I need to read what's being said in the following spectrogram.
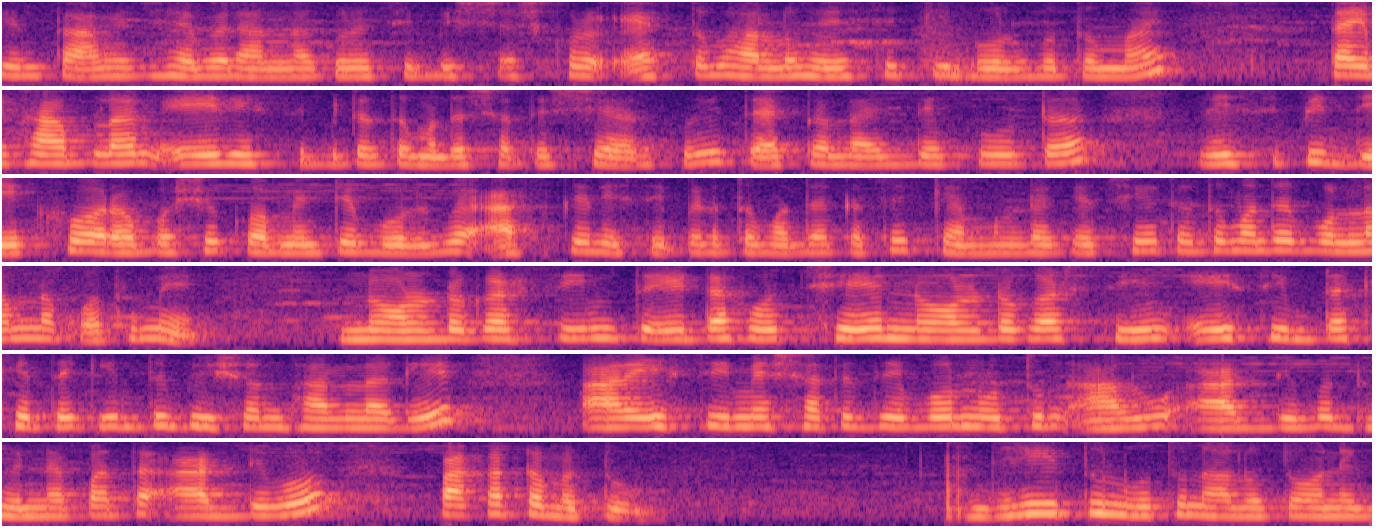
কিন্তু আমি যেভাবে রান্না করেছি, বিশ্বাস করো, এত ভালো হয়েছে, কি বলব তোমায়? তাই ভাবলাম এই রেসিপিটা তোমাদের সাথে শেয়ার করি। তো একটা লাইক দিয়ে পুরোটা রেসিপি দেখো আর অবশ্যই কমেন্টে বলবে আজকে রেসিপিটা তোমাদের কাছে কেমন লেগেছে। তো তোমাদের বললাম না প্রথমে নলডোগার সিম, তো এটা হচ্ছে নলডোগার সিম। এই সিমটা খেতে কিন্তু ভীষণ ভালো লাগে। আর এই সিমের সাথে দেব নতুন আলু, আর দেব ধনিয়া পাতা, আর দেব পাকা টমেটো। যেহেতু নতুন আলু তো অনেক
